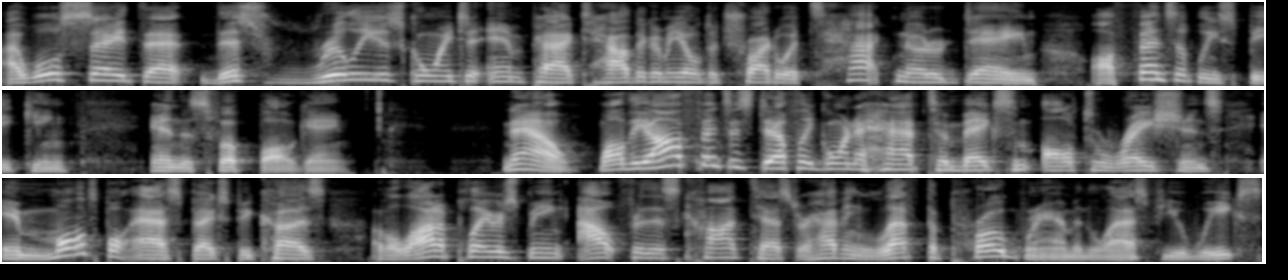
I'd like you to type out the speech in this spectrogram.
I will say that this really is going to impact how they're going to be able to try to attack Notre Dame, offensively speaking, in this football game. Now, while the offense is definitely going to have to make some alterations in multiple aspects because of a lot of players being out for this contest or having left the program in the last few weeks,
